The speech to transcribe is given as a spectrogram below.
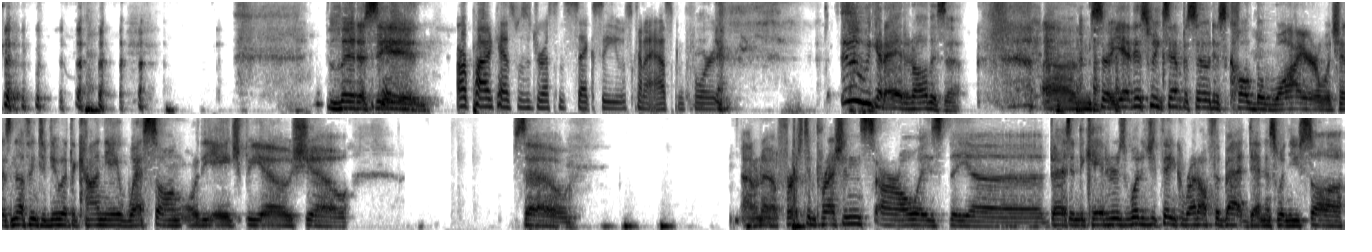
Let us in. Our podcast was dressed and sexy. It was kind of asking for it. Ooh, we got to edit all this up. Um, so yeah, this week's episode is called "The Wire," which has nothing to do with the Kanye West song or the HBO show. So I don't know. First impressions are always the uh, best indicators. What did you think right off the bat, Dennis, when you saw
